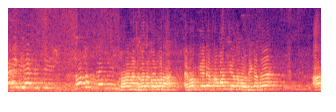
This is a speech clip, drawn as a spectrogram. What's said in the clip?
এই দিয়ে দিচ্ছি যৌতুক দেয়নি। ধরে নাশকতা করব না এবং কি এটা প্রমাণ দিয়ে দেবো ঠিক আছে? আর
